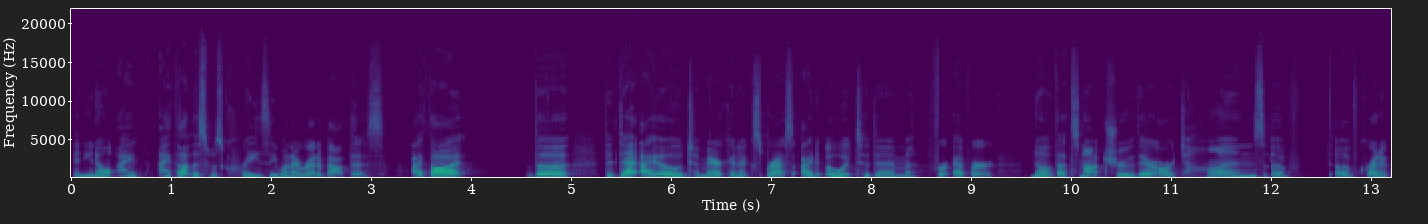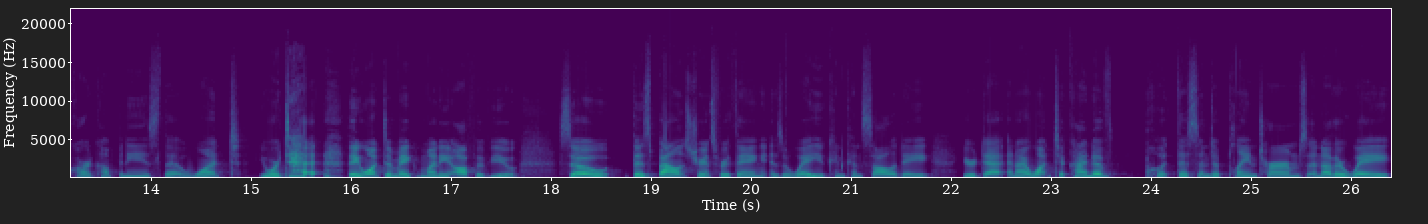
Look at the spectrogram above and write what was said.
And you know, I I thought this was crazy when I read about this. I thought the the debt I owed to American Express, I'd owe it to them forever. No, that's not true. There are tons of of credit card companies that want your debt. They want to make money off of you. So, this balance transfer thing is a way you can consolidate your debt. And I want to kind of put this into plain terms, another way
